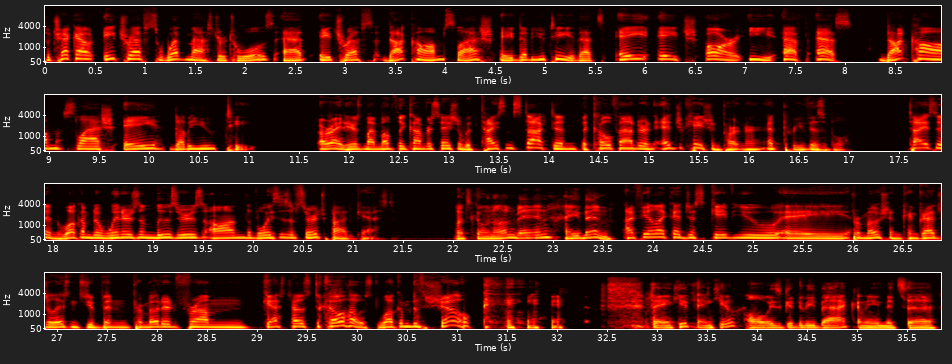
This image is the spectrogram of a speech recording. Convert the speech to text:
So check out Ahrefs Webmaster Tools at ahrefs.com slash AWT. That's A-H-R-E-F-S dot com slash A-W-T. All right, here's my monthly conversation with Tyson Stockton, the co-founder and education partner at Previsible. Tyson, welcome to Winners and Losers on the Voices of Search podcast. What's going on, Ben? How you been? I feel like I just gave you a promotion. Congratulations. You've been promoted from guest host to co-host. Welcome to the show. thank you, thank you. Always good to be back. I mean, it's a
